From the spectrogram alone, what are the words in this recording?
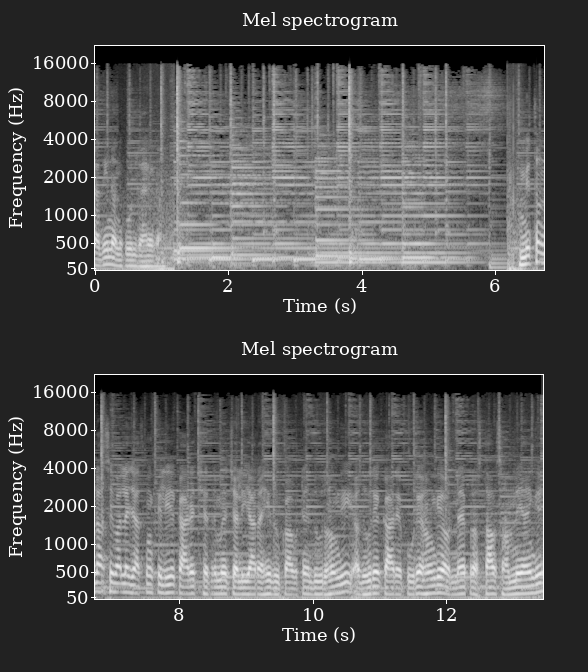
का दिन अनुकूल रहेगा। मिथुन राशि वाले जातकों के लिए कार्य क्षेत्र में चली आ रही रुकावटें दूर होंगी, अधूरे कार्य पूरे होंगे और नए प्रस्ताव सामने आएँगे।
